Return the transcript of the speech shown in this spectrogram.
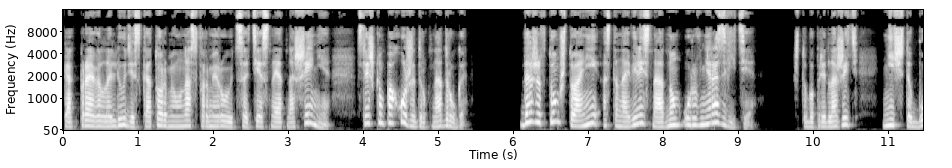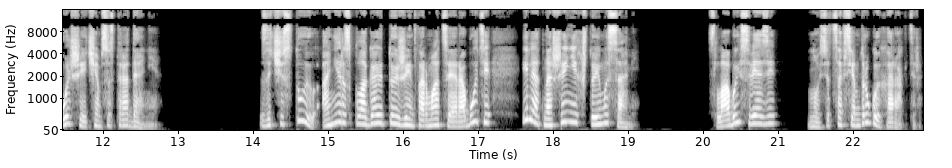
Как правило, люди, с которыми у нас формируются тесные отношения, слишком похожи друг на друга. Даже в том, что они остановились на одном уровне развития, чтобы предложить нечто большее, чем сострадание. Зачастую они располагают той же информацией о работе или отношениях, что и мы сами. Слабые связи носят совсем другой характер.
